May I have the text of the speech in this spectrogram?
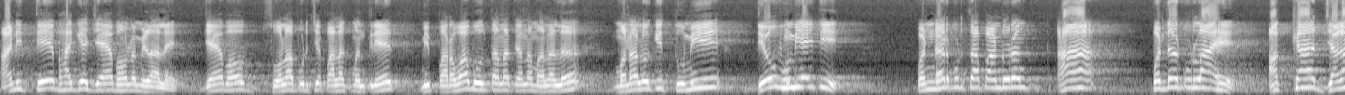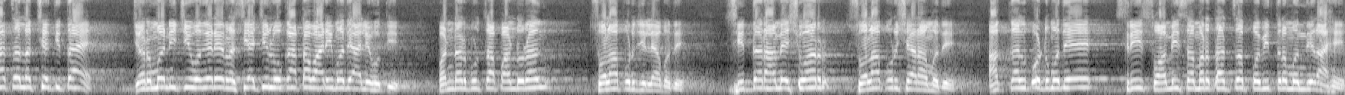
आणि ते भाग्य जयाभाऊंना मिळालंय. जयाभाऊ सोलापूरचे पालकमंत्री आहेत. मी परवा बोलताना त्यांना म्हणालं म्हणालो की तुम्ही देवभूमी आहे ती. पंढरपूरचा पांडुरंग हा पंढरपूरला आहे. अख्ख्या जगाचं लक्ष तिथं आहे. जर्मनीची वगैरे रशियाची लोक आता वारीमध्ये आली होती. पंढरपूरचा पांडुरंग सोलापूर जिल्ह्यामध्ये. सिद्धरामेश्वर सोलापूर शहरामध्ये. अक्कलकोटमध्ये श्री स्वामी समर्थांचं पवित्र मंदिर आहे.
